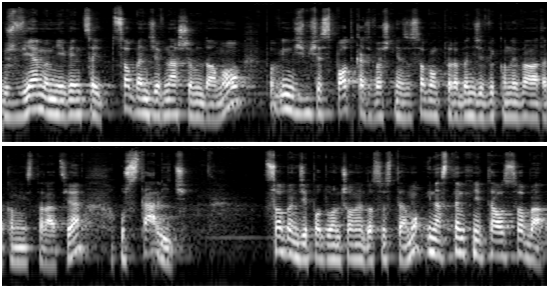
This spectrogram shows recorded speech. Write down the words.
już wiemy mniej więcej, co będzie w naszym domu, powinniśmy się spotkać właśnie z osobą, która będzie wykonywała taką instalację, ustalić, co będzie podłączone do systemu i następnie ta osoba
